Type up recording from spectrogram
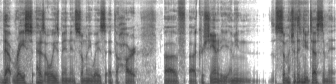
that race has always been in so many ways at the heart of uh, Christianity. I mean, so much of the New Testament,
